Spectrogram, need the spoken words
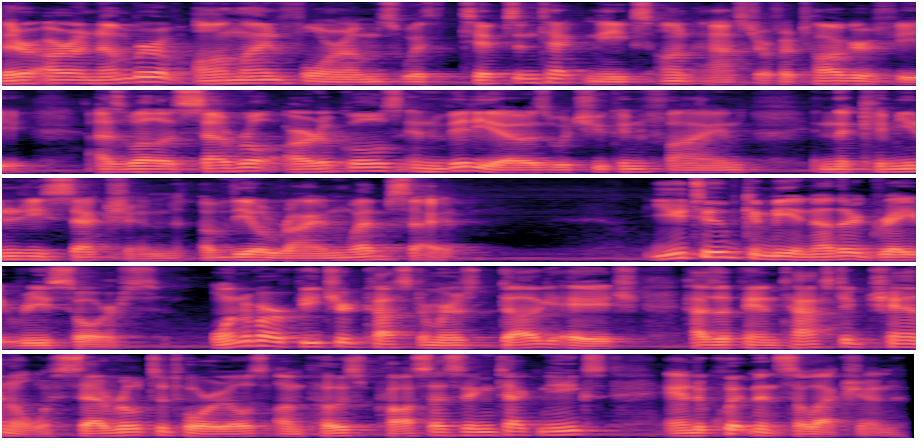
There are a number of online forums with tips and techniques on astrophotography, as well as several articles and videos which you can find in the community section of the Orion website. YouTube can be another great resource. One of our featured customers, Doug H., has a fantastic channel with several tutorials on post processing techniques and equipment selection.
